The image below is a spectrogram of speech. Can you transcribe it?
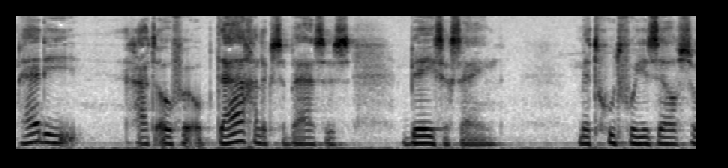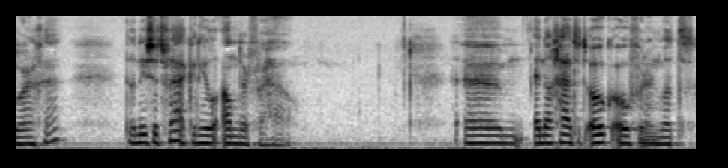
hè, die gaat over op dagelijkse basis bezig zijn met goed voor jezelf zorgen, dan is het vaak een heel ander verhaal. Um, en dan gaat het ook over een wat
